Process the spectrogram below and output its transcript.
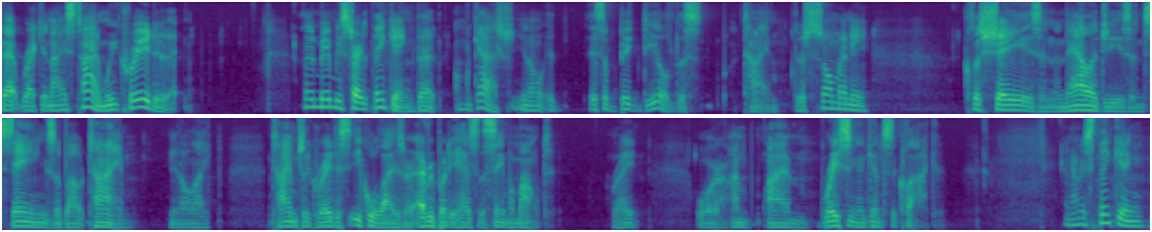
that recognize time. We created it. And it made me start thinking that, oh my gosh, you know, it, it's a big deal this time. There's so many cliches and analogies and sayings about time. You know, like time's the greatest equalizer. Everybody has the same amount, right? Or I'm I'm racing against the clock. And I was thinking,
